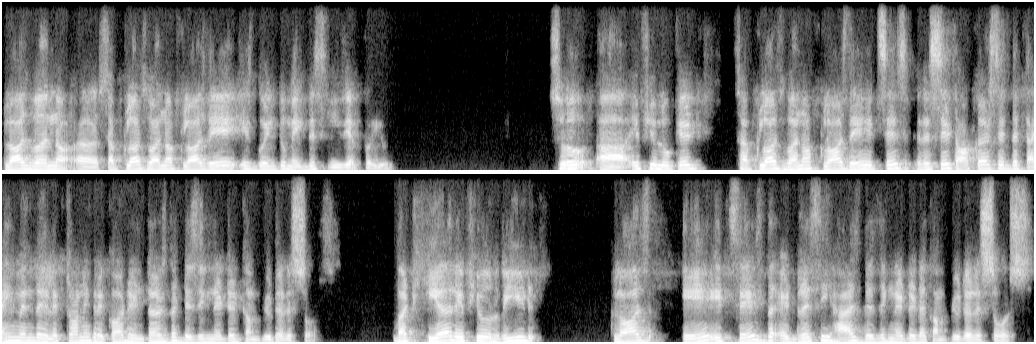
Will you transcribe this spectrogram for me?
clause 1, uh, subclause 1 of clause A is going to make this easier for you. So uh, if you look at subclause 1 of clause A, it says receipt occurs at the time when the electronic record enters the designated computer resource. But here, if you read clause A, it says the addressee has designated a computer resource.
